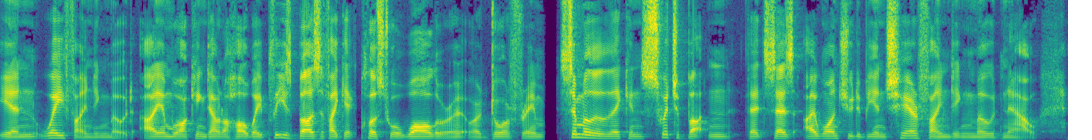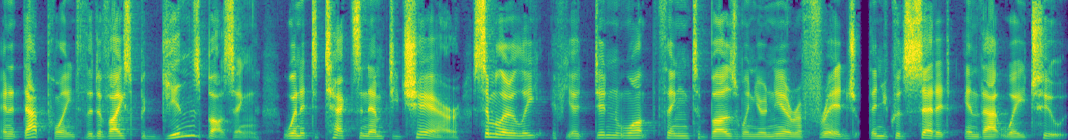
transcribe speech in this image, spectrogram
in wayfinding mode. I am walking down a hallway. Please buzz if I get close to a wall or a, or a door frame. Similarly, they can switch a button that says, I want you to be in chair finding mode now. And at that point, the device begins buzzing when it detects an empty chair. Similarly, if you didn't want the thing to buzz when you're near a fridge, then you could set it in that way too.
